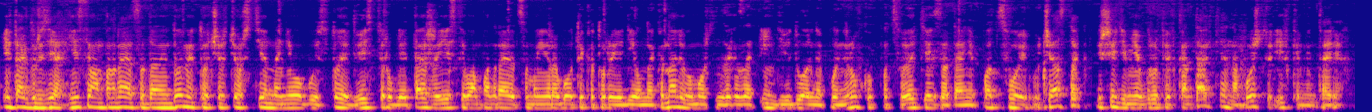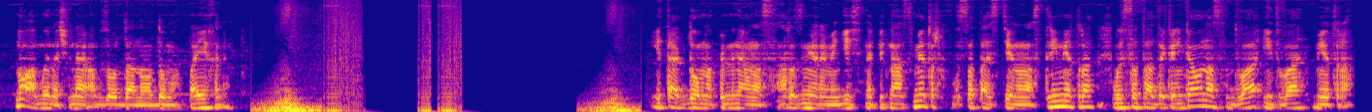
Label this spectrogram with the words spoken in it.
Итак, друзья, если вам понравится данный домик, то чертеж стен на него будет стоить 200 рублей. Также, если вам понравятся мои работы, которые я делал на канале, вы можете заказать индивидуальную планировку под свое техзадание, под свой участок. Пишите мне в группе ВКонтакте, на почту и в комментариях. Ну а мы начинаем обзор данного дома. Поехали! Итак, дом, напоминаю, у нас размерами 10 на 15 метров, высота стен у нас 3 метра, высота до конька у нас 2,2 метра.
